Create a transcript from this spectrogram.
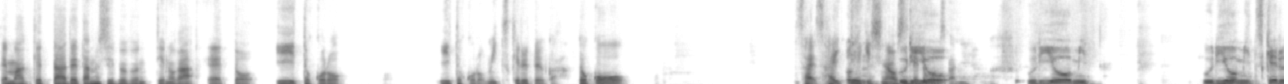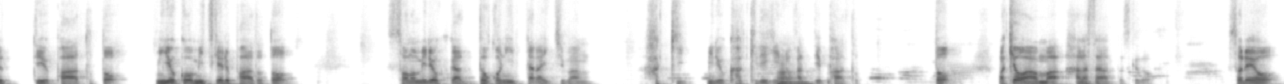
で、マーケターで楽しい部分っていうのが、えっ、と、いいところ、いいところを見つけるというか、どこを再再定義し直すっていうとですかね。売りを見、売りを見つけるっていうパートと、魅力を見つけるパートと、その魅力がどこに行ったら一番発揮、魅力発揮できるのかっていうパートと、まあ、今日はあんま話さなかったですけど、それを、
